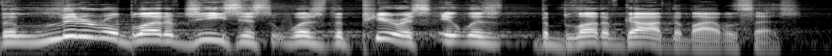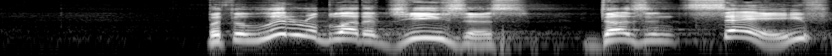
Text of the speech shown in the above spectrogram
the literal blood of Jesus, was the purest. It was the blood of God, the Bible says. But the literal blood of Jesus doesn't save,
